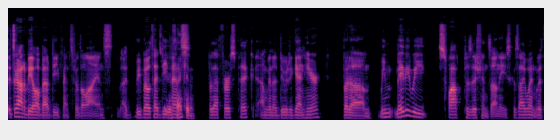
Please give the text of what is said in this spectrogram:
It's got to be all about defense for the Lions. I, we both had defense for that first pick. I'm gonna do it again here, but um, we maybe we swapped positions on these because I went with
